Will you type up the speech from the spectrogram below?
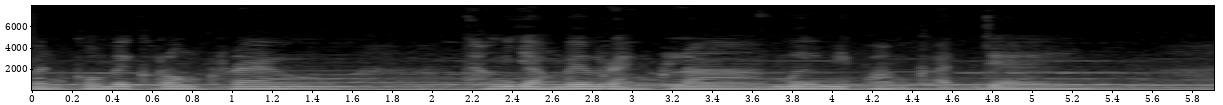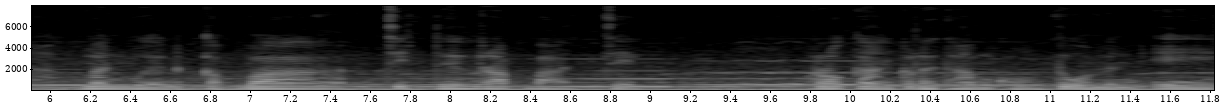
มันก็ไม่คล่องแคล่ว ทั้งยังไม่แรงกล้าเมื่อมีความขัดแย้ง มันเหมือนกับว่าจิตได้รับบาดเจ็บ เพราะการกระทำของตัวมันเอง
